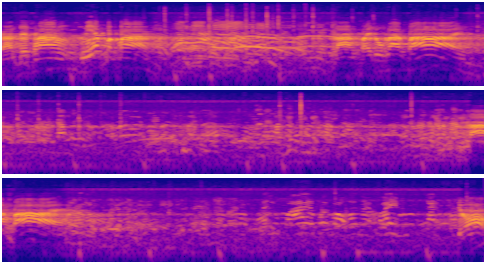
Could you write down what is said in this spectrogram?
การเดินทางเนี้ยบมากๆล่างไปดูล่างไปล่างไปไปเพื่อนบอกว่างโยก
